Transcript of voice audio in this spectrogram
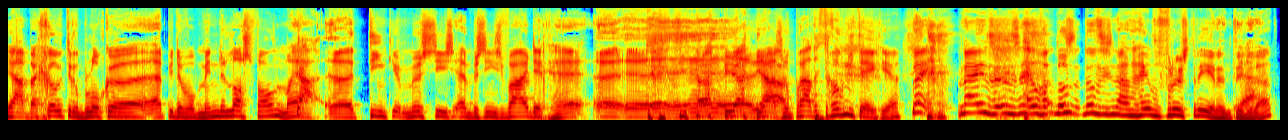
Ja, bij grotere blokken heb je er wat minder last van. Maar ja, eh, tien keer musties en bezienswaardig. Hè, eh, eh, eh, Ja, ja, zo praat ik toch ook niet tegen je? nee, nee dat, is heel, dat, is, dat is inderdaad heel frustrerend. Ja. Inderdaad.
